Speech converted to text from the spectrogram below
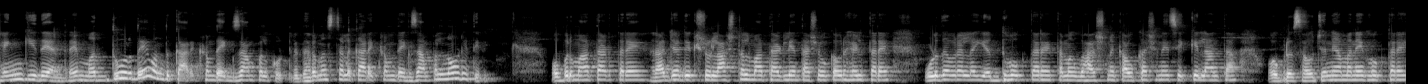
ಹೆಂಗಿದೆ ಅಂದರೆ ಮದ್ದೂರದೇ ಒಂದು ಕಾರ್ಯಕ್ರಮದ ಎಕ್ಸಾಂಪಲ್ ಕೊಟ್ಟರೆ ಧರ್ಮಸ್ಥಳ ಕಾರ್ಯಕ್ರಮದ ಎಕ್ಸಾಂಪಲ್ ನೋಡಿದ್ದೀವಿ. ಒಬ್ಬರು ಮಾತಾಡ್ತಾರೆ, ರಾಜ್ಯಾಧ್ಯಕ್ಷರು ಲಾಸ್ಟಲ್ಲಿ ಮಾತಾಡಲಿ ಅಂತ ಅಶೋಕ್ ಅವರು ಹೇಳ್ತಾರೆ, ಉಳಿದವರೆಲ್ಲ ಎದ್ದು ಹೋಗ್ತಾರೆ, ತಮಗೆ ಭಾಷಣಕ್ಕೆ ಅವಕಾಶನೇ ಸಿಕ್ಕಿಲ್ಲ ಅಂತ. ಒಬ್ಬರು ಸೌಜನ್ಯ ಮನೆಗೆ ಹೋಗ್ತಾರೆ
